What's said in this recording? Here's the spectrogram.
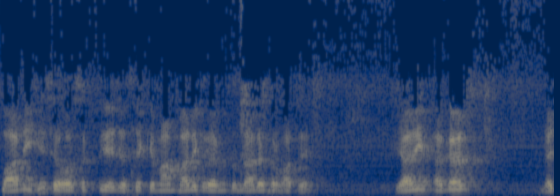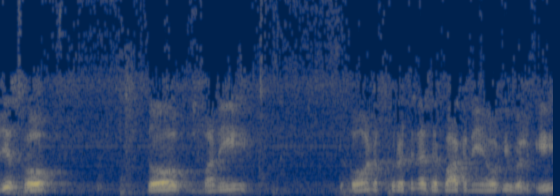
پانی ہی سے ہو سکتی ہے، جیسے کہ امام مالک رحمۃ اللہ علیہ فرماتے ہیں۔ یعنی اگر نجس ہو تو منی دھون کھرچنے سے پاک نہیں ہوگی، بلکہ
